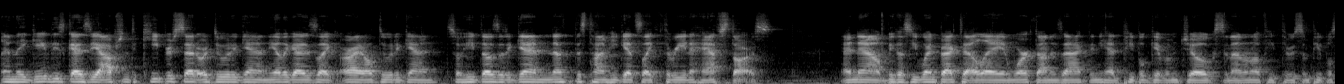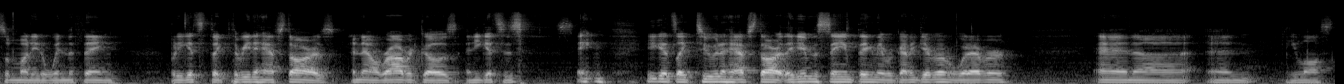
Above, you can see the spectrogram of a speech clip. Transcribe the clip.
And they gave these guys the option to keep your set or do it again. The other guy's like, all right, I'll do it again. So he does it again. And this time he gets like three and a half stars. And now, because he went back to LA and worked on his act and he had people give him jokes, and I don't know if he threw some people some money to win the thing, but he gets like three and a half stars. And now Robert goes and he gets his same, he gets like two and a half stars. They gave him the same thing they were going to give him or whatever. And, uh, and he lost.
